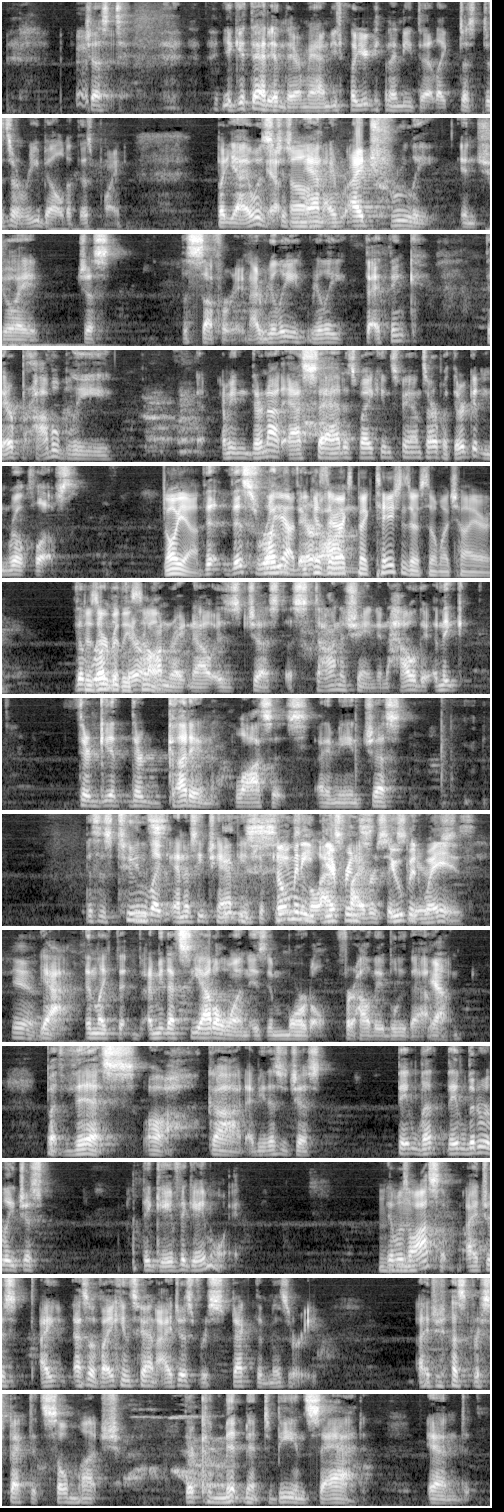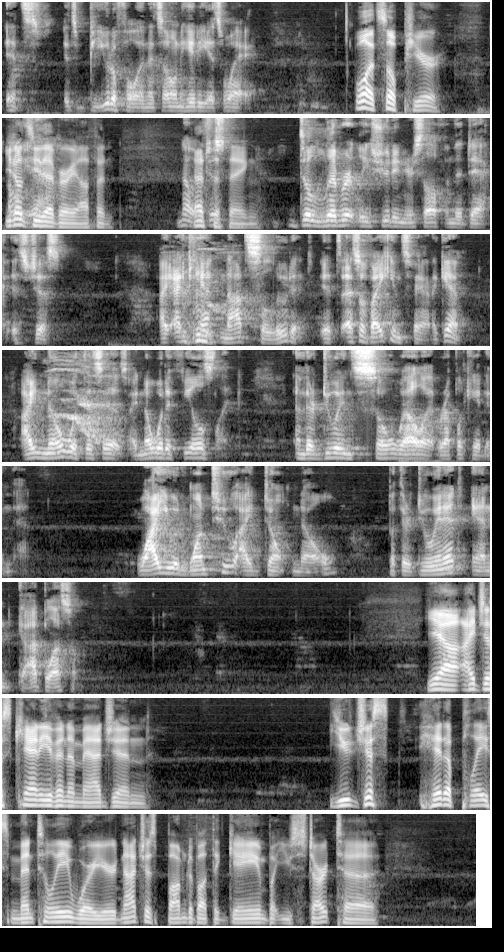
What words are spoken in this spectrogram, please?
just you get that in there, man. You know you're gonna need to like just it's a rebuild at this point. But yeah, it was Yeah. just Oh. man, I I truly enjoyed just the suffering. I really, really I think they're probably I mean, they're not as sad as Vikings fans are, but they're getting real close. Oh yeah. Th- this run Well, yeah, that they're because their expectations are so much higher. the run that they're so. on right now is just astonishing and how they and they they're get they're gutting losses. I mean, just this is two In like s- NFC In championship so many in the last different five or six stupid years. ways. Yeah. Yeah, and like the, I mean, that Seattle one is immortal for how they blew that Yeah. one. But this, oh god, I mean, this is just they let they literally just they gave the game away. It was mm-hmm. awesome. I just I as a Vikings fan, I just respect the misery. I just respect it so much. Their commitment to being sad, and it's it's beautiful in its own hideous way. Well, it's so pure. You Oh, don't see that very often. No, That's just the thing. deliberately shooting yourself in the dick is just I, I mm-hmm. can't not salute it. It's as a Vikings fan, again, I know what this is. I know what it feels like. And they're doing so well at replicating that. Why you would want to, I don't know. But they're doing it and God bless them. Yeah, I just can't even imagine. You just hit a place mentally where you're not just bummed about the game, but you start to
